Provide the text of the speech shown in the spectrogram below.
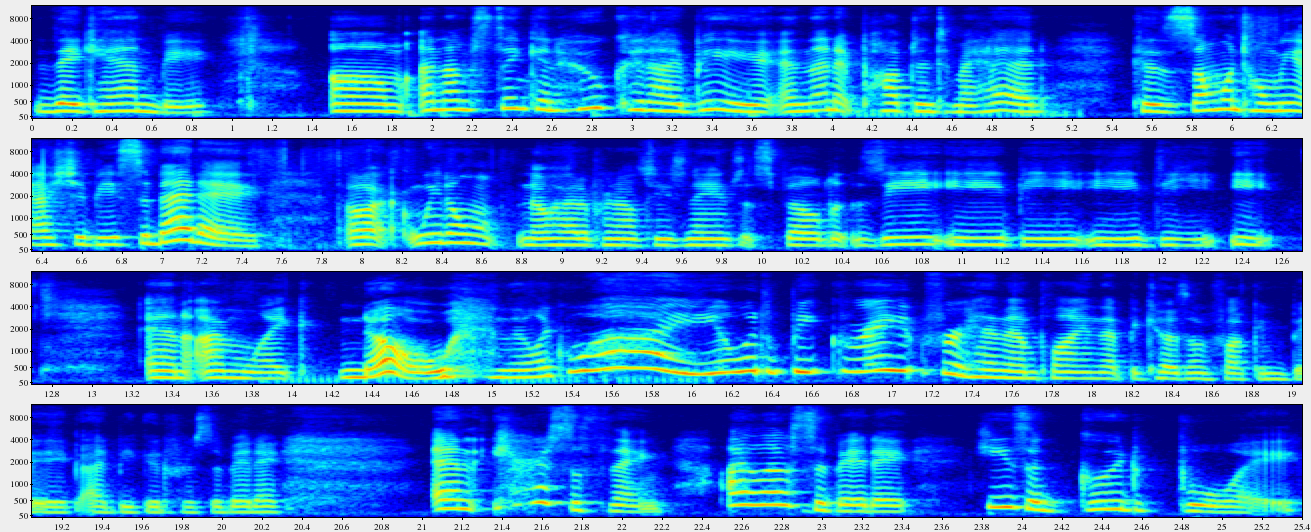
They can be. Um, and I'm thinking, who could I be? And then it popped into my head, because someone told me I should be Zebede. Uh, we don't know how to pronounce these names. It's spelled Z-E-B-E-D-E. And I'm like, no. And they're like, why? It would be great for him, implying that because I'm fucking big, I'd be good for Zebede. And here's the thing I love Zebede. He's a good boy.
